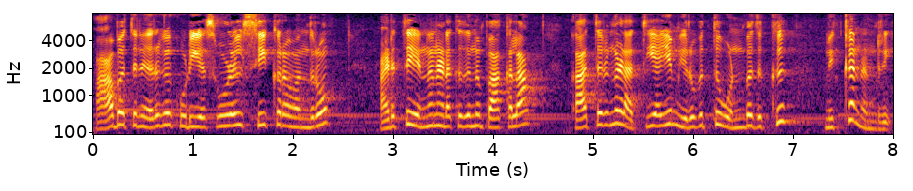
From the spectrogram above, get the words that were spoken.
ஆபத்து நெருங்கக்கூடிய சூழல் சீக்கிரம் வந்துடும் அடுத்து என்ன நடக்குதுன்னு பார்க்கலாம். காத்திருங்கள். அத்தியாயம் இருபத்து ஒன்பதுக்கு மிக்க நன்றி.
